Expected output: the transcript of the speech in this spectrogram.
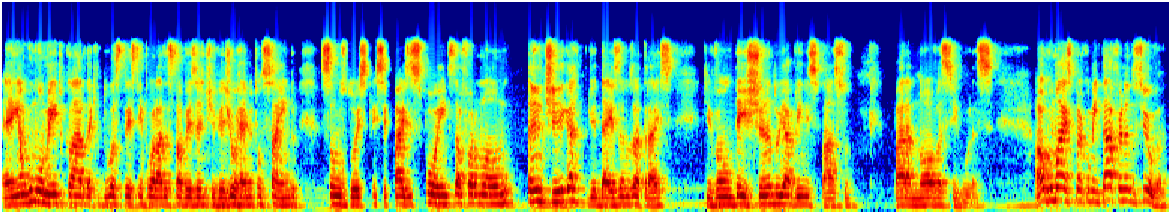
é, em algum momento, claro, daqui duas, três temporadas, talvez a gente veja o Hamilton saindo. São os dois principais expoentes da Fórmula 1 antiga, de 10 anos atrás, que vão deixando e abrindo espaço para novas figuras. Algo mais para comentar, Fernando Silva?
